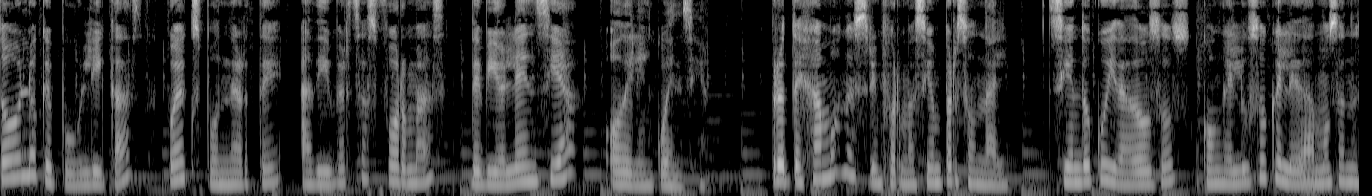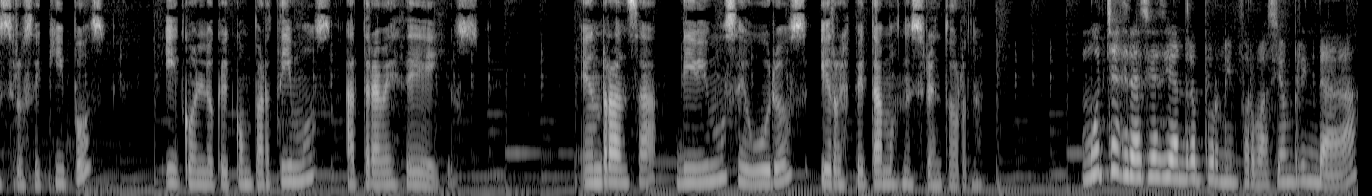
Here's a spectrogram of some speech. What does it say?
todo lo que publicas puede exponerte a diversas formas de violencia o delincuencia. Protejamos nuestra información personal, siendo cuidadosos con el uso que le damos a nuestros equipos y con lo que compartimos a través de ellos. En Ranza vivimos seguros y respetamos nuestro entorno. Muchas gracias Yandra por la información brindada.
